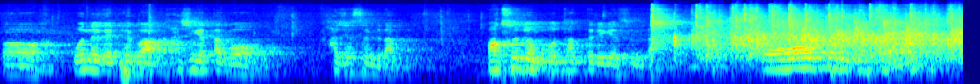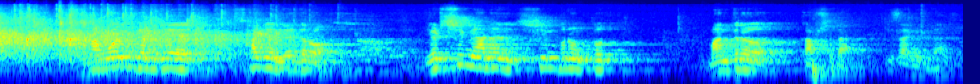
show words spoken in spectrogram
어, 원내대표가 하시겠다고 하셨습니다. 박수 좀 부탁드리겠습니다. 꼭좀 해서 창원 경제 살려내도록 열심히 하는 심부름 굿 만들어 갑시다. 이상입니다.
